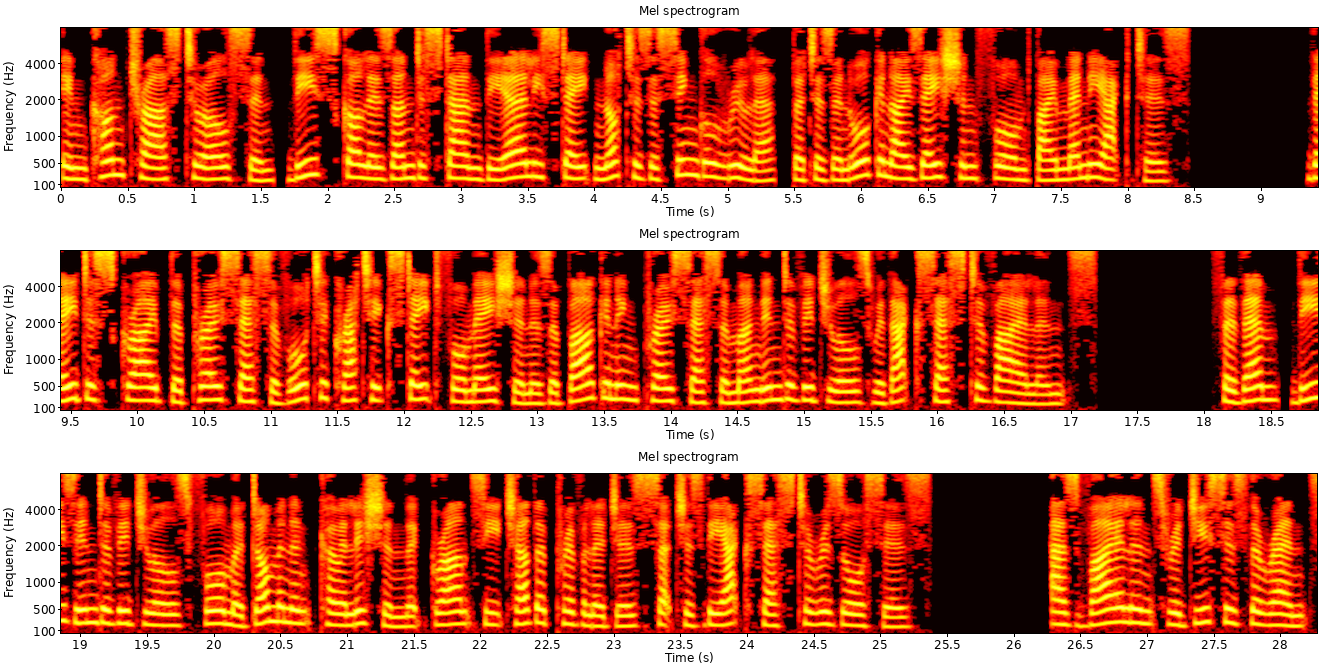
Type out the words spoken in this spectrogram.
In contrast to Olson, these scholars understand the early state not as a single ruler, but as an organization formed by many actors. They describe the process of autocratic state formation as a bargaining process among individuals with access to violence. For them, these individuals form a dominant coalition that grants each other privileges such as the access to resources. As violence reduces the rents,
